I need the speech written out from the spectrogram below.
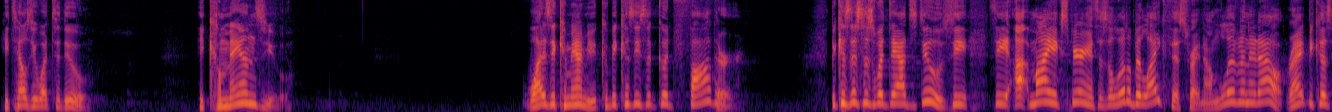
He tells you what to do, He commands you. Why does He command you? Because He's a good father. Because this is what dads do. See, see, uh, my experience is a little bit like this right now. I'm living it out, right? Because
